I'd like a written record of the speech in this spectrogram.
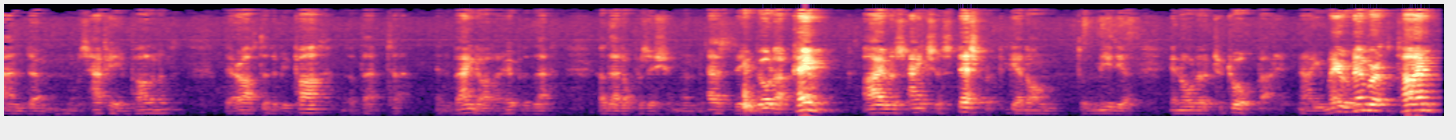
and um, was happy in Parliament thereafter to be part of that, uh, in the vanguard, I hope, of that, of that opposition. And as the build-up came, I was anxious, desperate to get on to the media in order to talk about it. Now, you may remember at the time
